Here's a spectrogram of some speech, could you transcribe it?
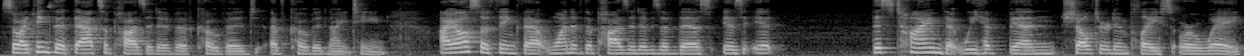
So I think that that's a positive of COVID of COVID nineteen. I also think that one of the positives of this is it this time that we have been sheltered in place or away,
